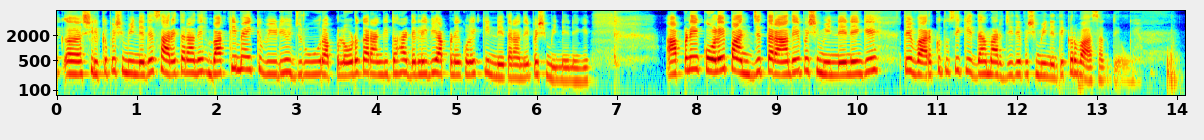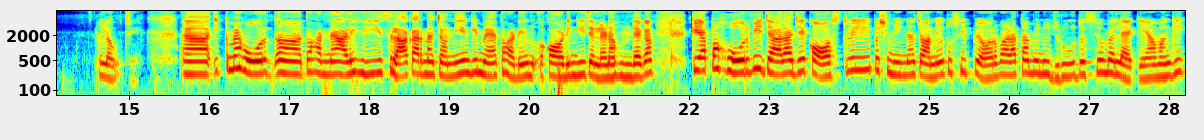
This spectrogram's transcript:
ਅ, ਸ਼ਿਲਕ ਪਸ਼ਮੀਨੇ ਦੇ ਸਾਰੇ ਤਰ੍ਹਾਂ ਦੇ। ਬਾਕੀ ਮੈਂ ਇੱਕ ਵੀਡੀਓ ਜ਼ਰੂਰ ਅਪਲੋਡ ਕਰਾਂਗੀ ਤੁਹਾਡੇ ਲਈ ਵੀ ਆਪਣੇ ਕੋਲੇ ਕਿੰਨੇ ਤਰ੍ਹਾਂ ਦੇ ਪਸ਼ਮੀਨੇ ਨੇਗੇ। ਆਪਣੇ ਕੋਲੇ ਪੰਜ ਤਰ੍ਹਾਂ ਦੇ ਪਸ਼ਮੀਨੇ ਨੇਗੇ ਤੇ ਵਰਕ ਤੁਸੀਂ ਕਿੱਦਾਂ ਮਰਜ਼ੀ ਦੇ ਪਸ਼ਮੀਨੇ ਤੇ ਕਰਵਾ ਸਕਦੇ ਹੋਗੇ। ਲਓ ਜੀ। ਇੱਕ ਮੈਂ ਹੋਰ ਤੁਹਾਡੇ ਨਾਲ ਹੀ ਸਲਾਹ ਕਰਨਾ ਚਾਹੁੰਦੀ ਹਾਂ ਕਿ ਮੈਂ ਤੁਹਾਡੇ ਅਕੋਰਡਿੰਗ ਹੀ ਚੱਲਣਾ ਹੁੰਦਾ ਹੈਗਾ ਕਿ ਆਪਾਂ ਹੋਰ ਵੀ ਜ਼ਿਆਦਾ ਜੇ ਕਾਸਟਲੀ ਪਸ਼ਮੀਨਾ ਚਾਹੁੰਦੇ ਹੋ, ਤੁਸੀਂ ਪਿਓਰ ਵਾਲਾ ਤਾਂ ਮੈਨੂੰ ਜਰੂਰ ਦੱਸਿਓ, ਮੈਂ ਲੈ ਕੇ ਆਵਾਂਗੀ।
